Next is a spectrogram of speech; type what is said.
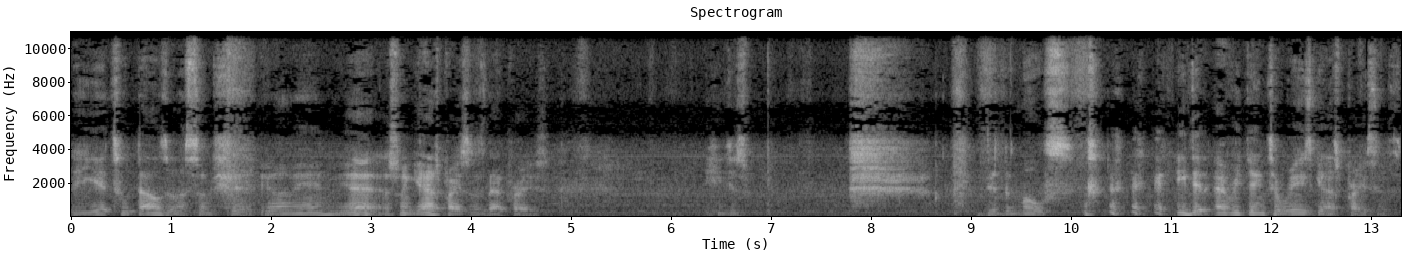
the year 2000 or some shit. You know what I mean? Yeah, that's when gas prices was that price. He just did the most. he did everything to raise gas prices,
